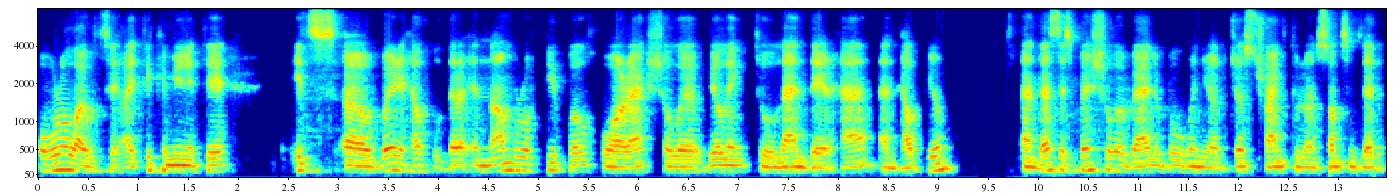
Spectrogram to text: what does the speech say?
overall i would say it community it's uh, very helpful. There are a number of people who are actually willing to lend their hand and help you. And that's especially valuable when you're just trying to learn something that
